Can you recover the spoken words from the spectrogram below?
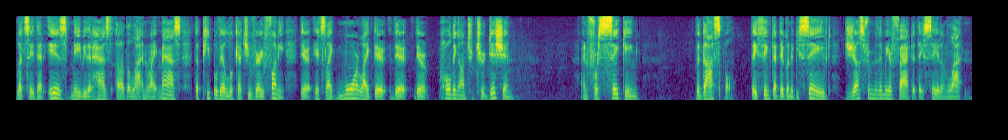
let's say that is maybe that has uh, the Latin Rite Mass, the people there look at you very funny. They're it's like more like they're they're they're holding on to tradition and forsaking the gospel. They think that they're going to be saved just from the mere fact that they say it in Latin.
